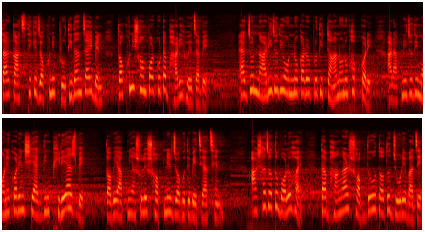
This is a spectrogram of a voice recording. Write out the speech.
তার কাছ থেকে যখনই প্রতিদান চাইবেন, তখনই সম্পর্কটা ভারী হয়ে যাবে। একজন নারী যদি অন্য কারোর প্রতি টান অনুভব করে, আর আপনি যদি মনে করেন সে একদিন ফিরে আসবে, তবে আপনি আসলে স্বপ্নের জগতে বেঁচে আছেন। আশা যত বড় হয়, তা ভাঙার শব্দও তত জোরে বাজে।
